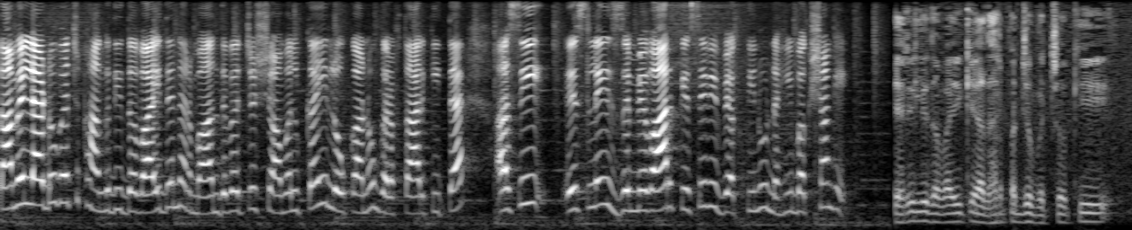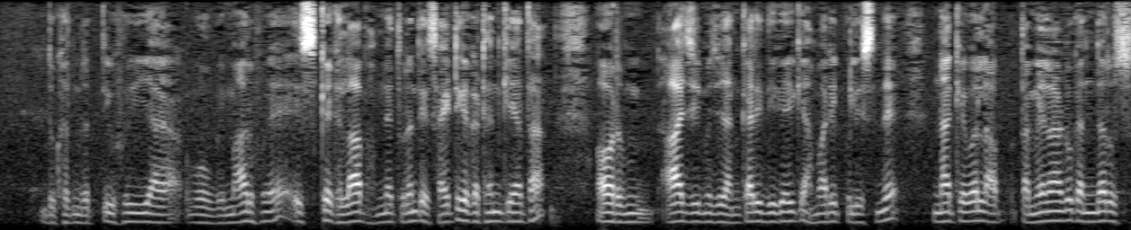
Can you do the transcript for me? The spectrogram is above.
ਤਾਮਿਲਨਾਡੂ ਵਿੱਚ ਖੰਗ ਦੀ ਦਵਾਈ ਦੇ ਨਿਰਮਾਣ ਦੇ ਵਿੱਚ ਸ਼ਾਮਲ ਕਈ ਲੋਕਾਂ ਨੂੰ ਗ੍ਰਿਫਤਾਰ ਕੀਤਾ ਹੈ ਅਸੀਂ ਇਸ ਲਈ ਜ਼ਿੰਮੇਵਾਰ ਕਿਸੇ ਵੀ ਵਿਅਕਤੀ ਨੂੰ ਨਹੀਂ ਬਖਸ਼ਾਂਗੇ जहरीली दवाई के आधार पर जो बच्चों की दुखद मृत्यु हुई या वो बीमार हुए, इसके खिलाफ हमने तुरंत एसआईटी का गठन किया था और आज मुझे जानकारी दी गई कि हमारी पुलिस ने न केवल आप तमिलनाडु के अंदर उस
